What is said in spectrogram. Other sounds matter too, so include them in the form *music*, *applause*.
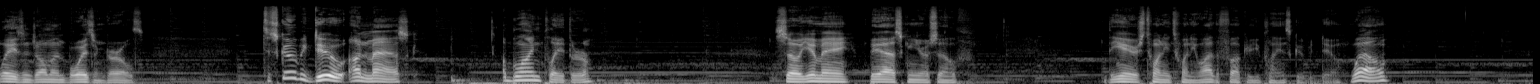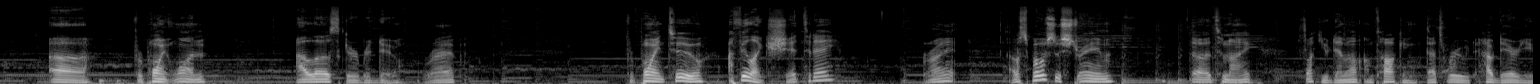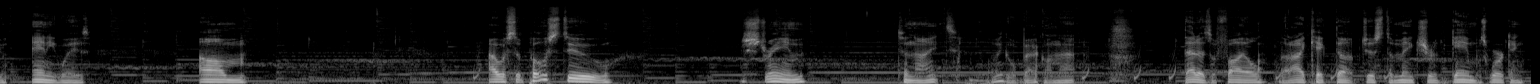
ladies and gentlemen, boys and girls, to Scooby Doo Unmask, a blind playthrough. So, you may be asking yourself, the year is 2020, why the fuck are you playing Scooby Doo? Well, uh, for point one, I love Scooby Doo, right? For point two, I feel like shit today, right? I was supposed to stream uh, tonight. Fuck you, demo. I'm talking. That's rude. How dare you? Anyways, um, I was supposed to stream tonight. Let me go back on that. That is a file that I kicked up just to make sure the game was working.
